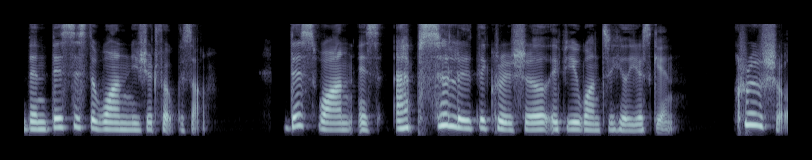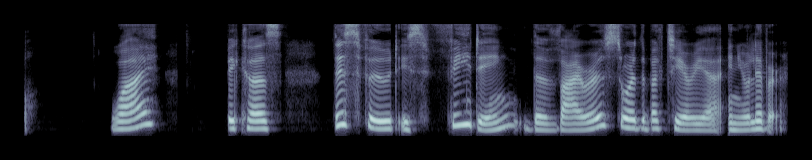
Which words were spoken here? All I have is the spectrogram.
then this is the one you should focus on. This one is absolutely crucial if you want to heal your skin. Crucial. Why? Because this food is feeding the virus or the bacteria in your liver.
